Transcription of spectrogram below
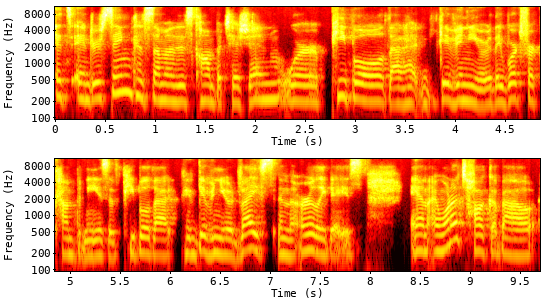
It's interesting because some of this competition were people that had given you, or they worked for companies of people that had given you advice in the early days. And I want to talk about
